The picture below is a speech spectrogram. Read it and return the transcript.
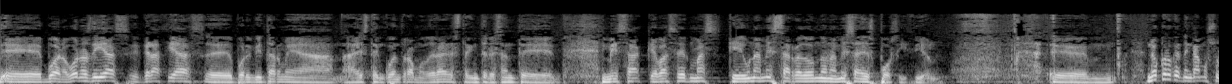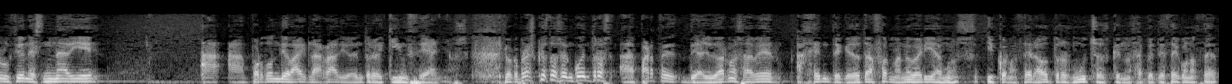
Eh, bueno, buenos días, gracias eh, por invitarme a, este encuentro, a moderar esta interesante mesa, que va a ser más que una mesa redonda, una mesa de exposición. Eh, no creo que tengamos soluciones nadie a, por dónde va a ir la radio dentro de 15 años. Lo que pasa es que estos encuentros, aparte de ayudarnos a ver a gente que de otra forma no veríamos y conocer a otros muchos que nos apetece conocer,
